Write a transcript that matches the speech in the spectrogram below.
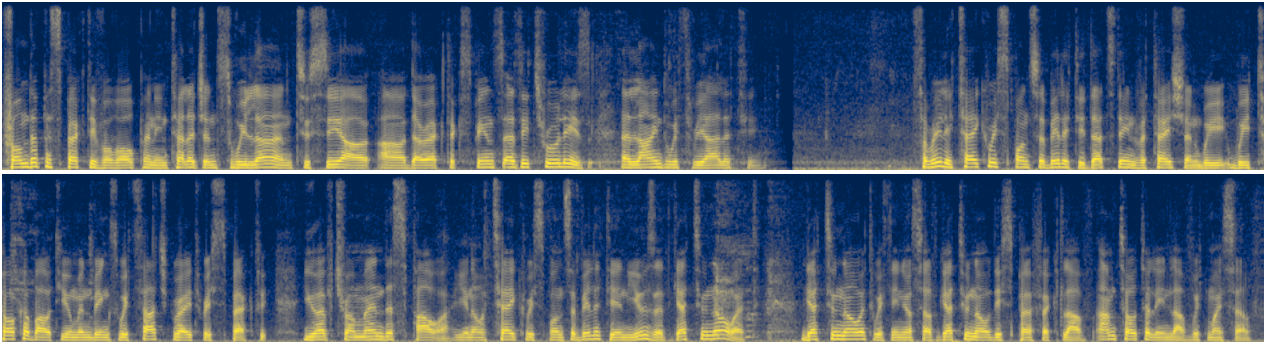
From the perspective of open intelligence we learn to see our, our direct experience as it truly is aligned with reality so really take responsibility, that's the invitation. We, we talk about human beings with such great respect. You have tremendous power, you know, take responsibility and use it, get to know it. get to know it within yourself, get to know this perfect love. I'm totally in love with myself.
